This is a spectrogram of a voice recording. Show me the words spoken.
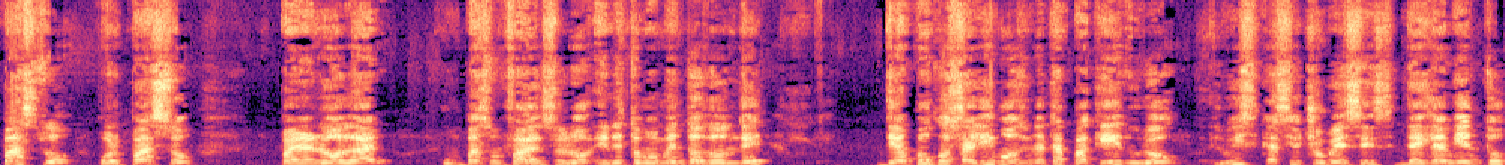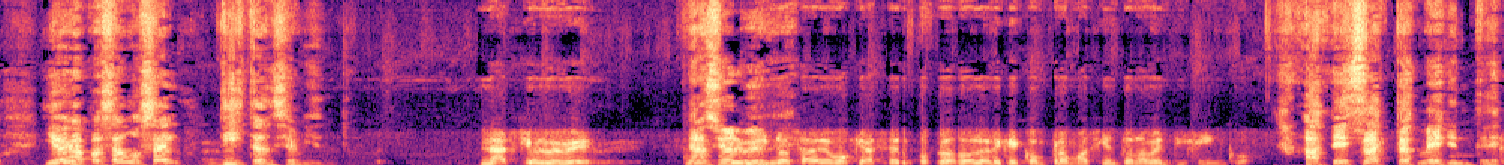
paso por paso para no dar un paso en falso, ¿no? En estos momentos donde de a poco salimos de una etapa que duró, Luis, casi ocho meses de aislamiento y ahora pasamos al distanciamiento. Nació el bebé. Nació el bebé. Y no sabemos qué hacer por los dólares que compramos a 195. Exactamente.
